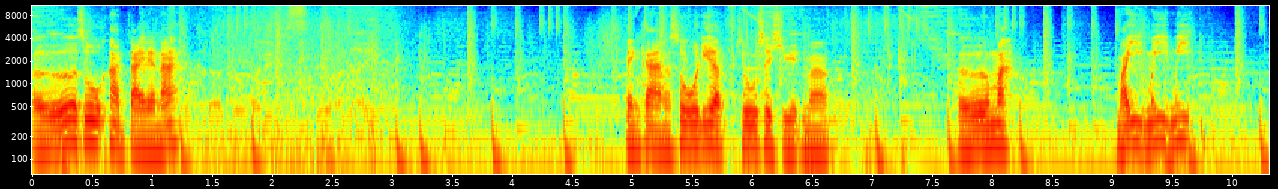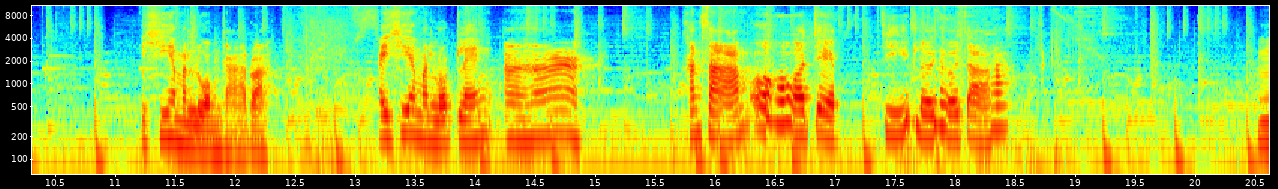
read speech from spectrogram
เออสู้ขาดใจเลยนะ เป็นการสู้ที่แบบสู้เสุดชีวิตมาก เออมา มาอีกมาอีกมาอีก ไอ้เชี่ยมันรวมการ์ดว่ะ ไอ้เชี่ยมันลดแรงอ่าขั้นสามโอ้โหเจ็บจี๊ดเลยเธอจ๋าอื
